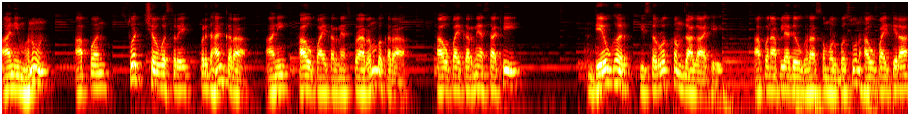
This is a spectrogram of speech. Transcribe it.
आणि म्हणून आपण स्वच्छ वस्त्रे परिधान करा आणि हा उपाय करण्यास प्रारंभ करा. हा उपाय करण्यासाठी देवघर ही सर्वोत्तम जागा आहे. आपण आपल्या देवघरासमोर बसून हा उपाय केला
